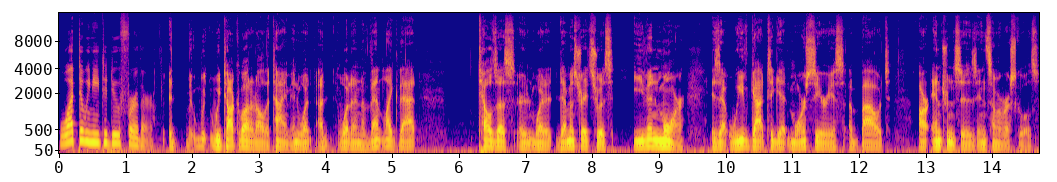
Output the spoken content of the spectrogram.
What do we need to do further? it, we, we talk about it all the time, and what a, what an event like that tells us, or what it demonstrates to us even more, is that we've got to get more serious about our entrances in some of our schools.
